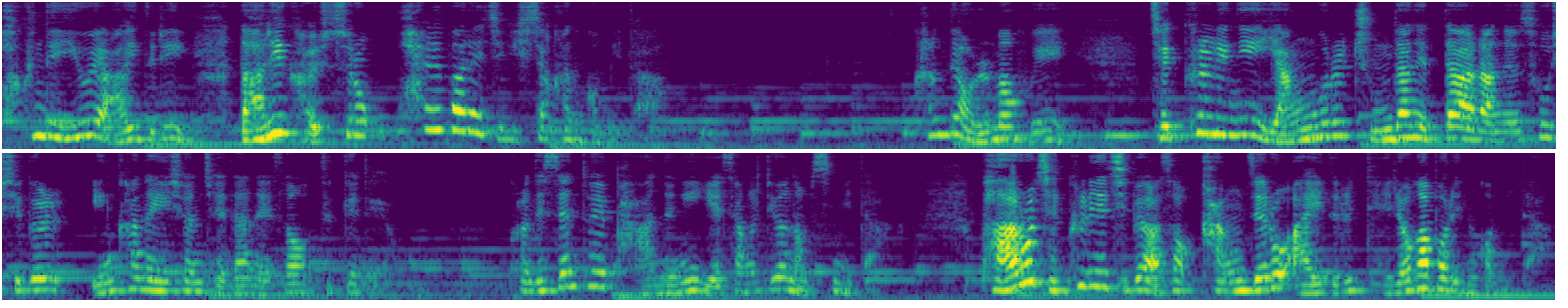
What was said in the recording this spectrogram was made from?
아, 근데 이후에 아이들이 날이 갈수록 활발해지기 시작하는 겁니다. 그런데 얼마 후에 제클린이 약물을 중단했다라는 소식을 인카네이션 재단에서 듣게 돼요. 그런데 센터의 반응이 예상을 뛰어넘습니다. 바로 제클린의 집에 와서 강제로 아이들을 데려가 버리는 겁니다.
